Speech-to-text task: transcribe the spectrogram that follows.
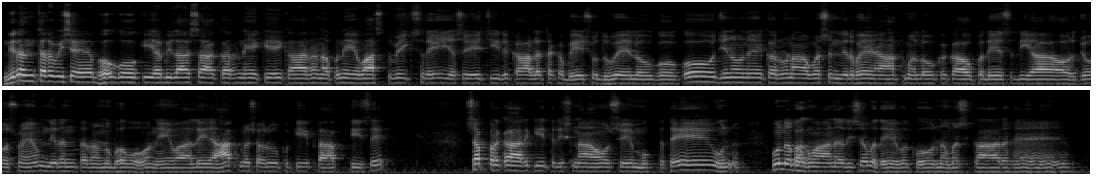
निरंतर विषय भोगों की अभिलाषा करने के कारण अपने वास्तविक श्रेय से चिरकाल तक बेसुध हुए लोगों को, जिन्होंने करुणावश निर्भय आत्मलोक का उपदेश दिया और जो स्वयं निरंतर अनुभव होने वाले आत्मस्वरूप की प्राप्ति से सब प्रकार की तृष्णाओं से मुक्त थे, उन उन भगवान ऋषभ देव को नमस्कार है।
